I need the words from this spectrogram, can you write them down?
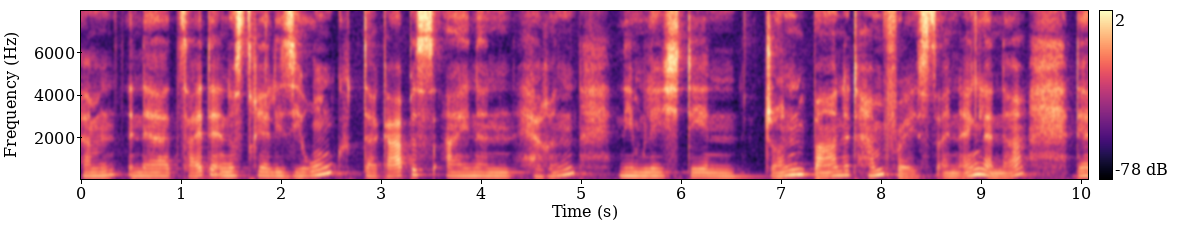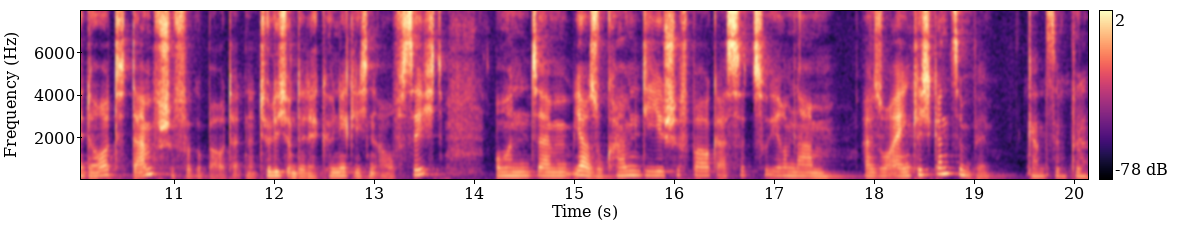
Ähm, in der Zeit der Industrialisierung, da gab es einen Herren, nämlich den John Barnett Humphreys, einen Engländer, der dort Dampfschiffe gebaut hat, natürlich unter der königlichen Aufsicht. Und ähm, ja, so kam die Schiffbaugasse zu ihrem Namen. Also eigentlich ganz simpel. Ganz simpel.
